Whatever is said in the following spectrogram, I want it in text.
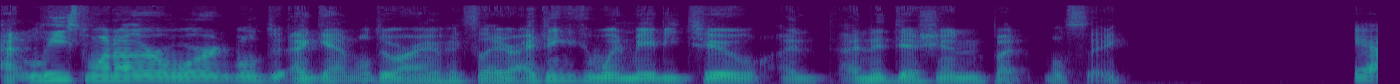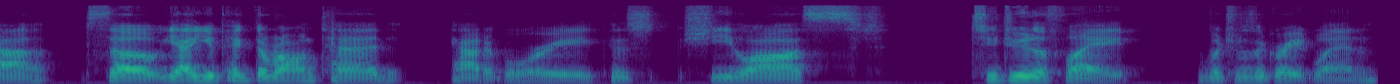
at least one other award. We'll do again. We'll do our picks later. I think it can win maybe two, an, an addition, but we'll see. Yeah. So yeah, you picked the wrong Ted category because she lost to Judith Light, which was a great win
